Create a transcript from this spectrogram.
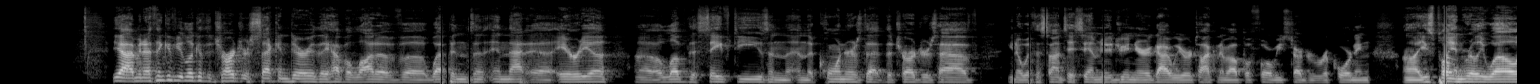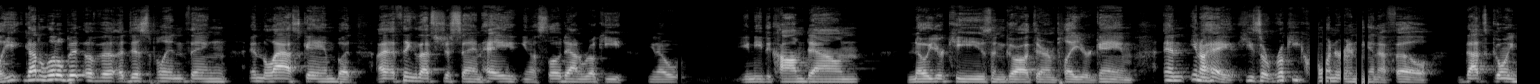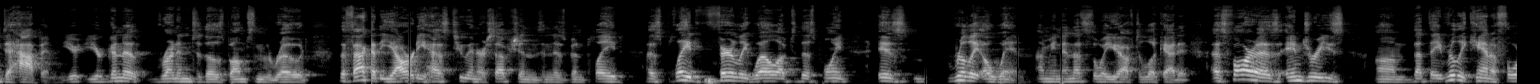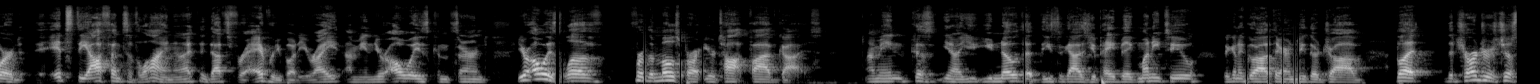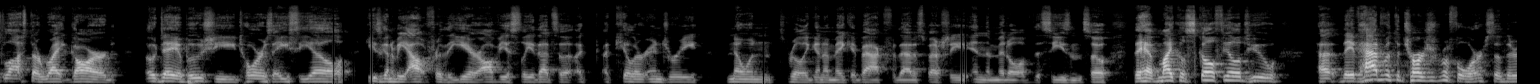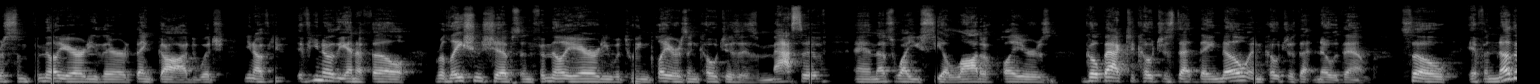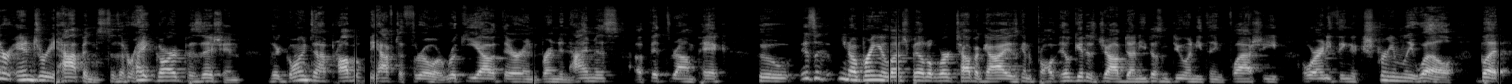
Yeah, I mean, I think if you look at the Chargers secondary, they have a lot of uh, weapons in, in that uh, area. Uh, I love the safeties and the, and the corners that the Chargers have. You know, with Asante Samuel Jr., a guy we were talking about before we started recording, uh, he's playing really well. He got a little bit of a, a discipline thing in the last game, but I, I think that's just saying, hey, you know, slow down, rookie. You know, you need to calm down, know your keys, and go out there and play your game. And you know, hey, he's a rookie corner in the NFL that's going to happen. You're, you're going to run into those bumps in the road. The fact that he already has two interceptions and has been played has played fairly well up to this point is really a win. I mean, and that's the way you have to look at it. As far as injuries um, that they really can't afford, it's the offensive line, and I think that's for everybody, right? I mean, you're always concerned. You're always love for the most part your top five guys. I mean, because you know you you know that these are guys you paid big money to. They're going to go out there and do their job but the Chargers just lost their right guard. Oday Aboushi tore his ACL. He's going to be out for the year. Obviously, that's a, a killer injury. No one's really going to make it back for that, especially in the middle of the season. So they have Michael Schofield, who they've had with the Chargers before. So there's some familiarity there. Thank God. Which you know, if you if you know the NFL, relationships and familiarity between players and coaches is massive, and that's why you see a lot of players go back to coaches that they know and coaches that know them. So if another injury happens to the right guard position, they're going to probably have to throw a rookie out there and Brenden Jaimes, a fifth round pick, who is a you know bring your lunch pail to work type of guy. Is going to probably he'll get his job done. He doesn't do anything flashy or anything extremely well, but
